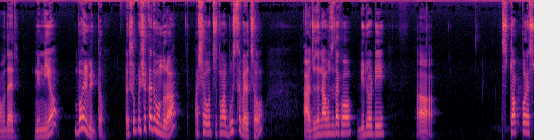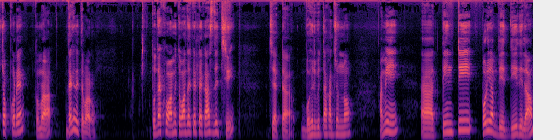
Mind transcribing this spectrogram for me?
আমাদের নির্ণীয় বহির্বৃত্ত। তো সুপ্রিয় শিক্ষার্থী বন্ধুরা, আশা করছি তোমার বুঝতে পেরেছ। আর যদি না বুঝে থাকো, ভিডিওটি স্টপ করে স্টপ করে তোমরা দেখে নিতে পারো। তো দেখো, আমি তোমাদেরকে একটা কাজ দিচ্ছি, যে একটা বহির্বৃত্ত আঁকার জন্য। আমি তিনটি পরিমাপ দিয়ে দিয়ে দিলাম।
